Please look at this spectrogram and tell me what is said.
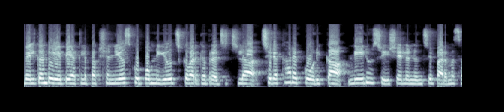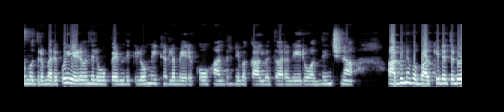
Welcome to AP Akhilapaksha news. Kuppam నియోజకవర్గ ప్రజల చిరకార కోరిక నీరు శ్రీశైలం నుంచి పరమసముద్రం వరకు ఏడు వందల ముప్పై ఎనిమిది కిలోమీటర్ల మేరకు ఆంధ్రనివ కాల్వ ద్వారా నీరు అందించిన అభినవ భగీరథుడు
